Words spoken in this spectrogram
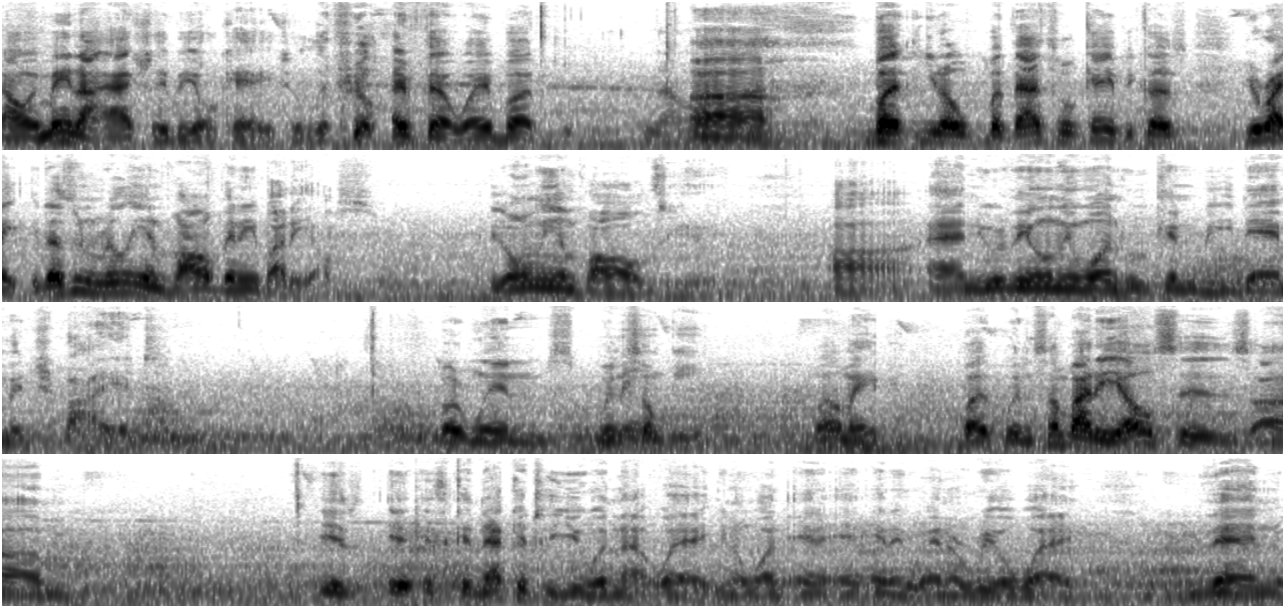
Now it may not actually be okay to live your life that way, but no. uh, but you know, but that's okay because you're right. It doesn't really involve anybody else. It only involves you, uh, and you're the only one who can be damaged by it. But when when maybe. some well maybe, but when somebody else is um, is is connected to you in that way, you know, in in, in, a, in a real way, then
